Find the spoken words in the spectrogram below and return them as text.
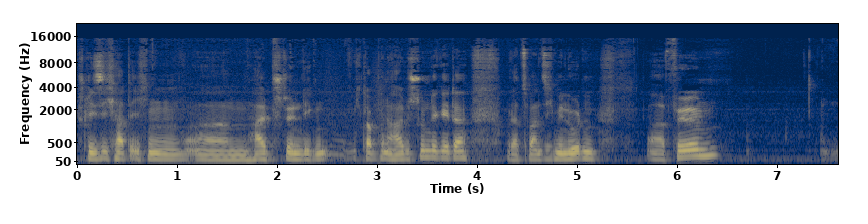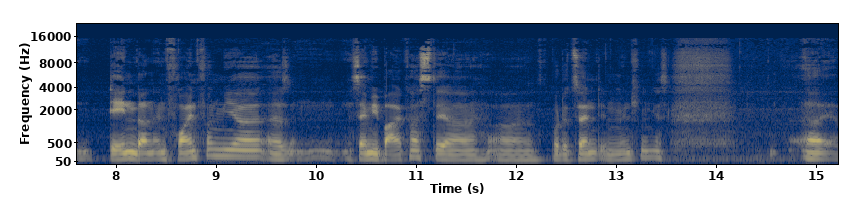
schließlich hatte ich einen ähm, halbstündigen ich glaube, eine halbe Stunde geht er oder 20 Minuten äh, Film, den dann ein Freund von mir, äh, Sammy Balkas, der äh, Produzent in München ist, äh,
